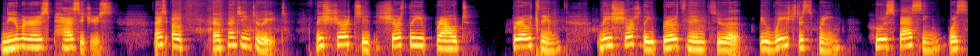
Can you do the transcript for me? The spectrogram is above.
numerous passages that op opened into it. They shortly, brought, brought them. They shortly brought them to a bewitched spring, whose basin was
